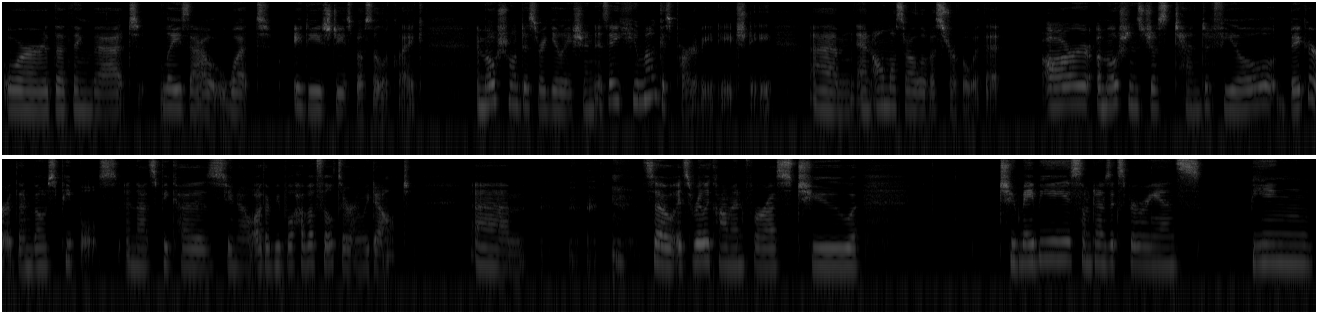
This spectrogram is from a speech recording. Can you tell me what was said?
or the thing that lays out what ADHD is supposed to look like, emotional dysregulation is a humongous part of ADHD, um, and almost all of us struggle with it. Our emotions just tend to feel bigger than most people's, and that's because, you know, other people have a filter and we don't. Um, so it's really common for us to to maybe sometimes experience being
